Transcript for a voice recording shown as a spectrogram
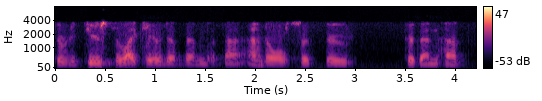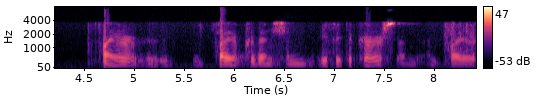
to reduce the likelihood of them, but, uh, and also to to then have fire fire prevention if it occurs and, and fire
